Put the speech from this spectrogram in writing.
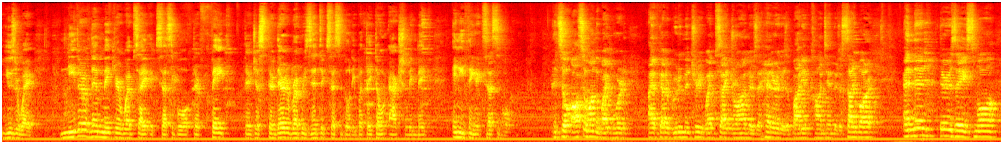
UserWay. Neither of them make your website accessible. They're fake they're just they're there to represent accessibility, but they don't actually make anything accessible. And so also on the whiteboard, I've got a rudimentary website drawn. There's a header, there's a body of content, there's a sidebar, and then there's a small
